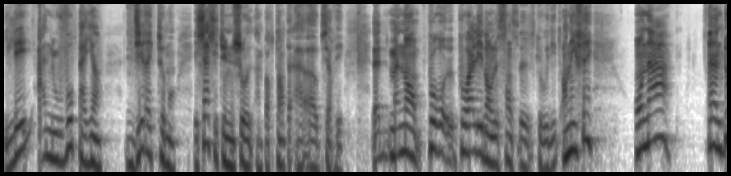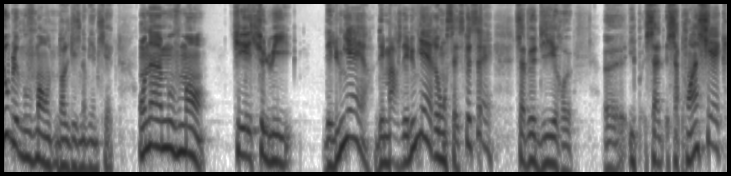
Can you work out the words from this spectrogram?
il est à nouveau païen directement. Et ça, c'est une chose importante à, observer. maintenant, pour, pour aller dans le sens de ce que vous dites, en effet, on a un double mouvement dans le 19e siècle. On a un mouvement qui est celui des Lumières, des marches des Lumières, et on sait ce que c'est. Ça veut dire, euh, ça, prend un siècle,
